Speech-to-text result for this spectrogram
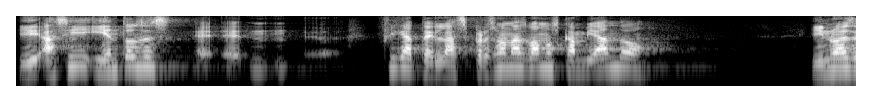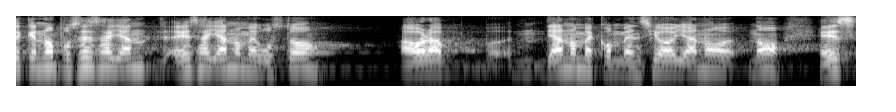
Y así, y entonces, eh, eh, fíjate, las personas vamos cambiando. Y no es de que no, pues esa ya, esa ya no me gustó, ahora ya no me convenció, ya no, no, es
